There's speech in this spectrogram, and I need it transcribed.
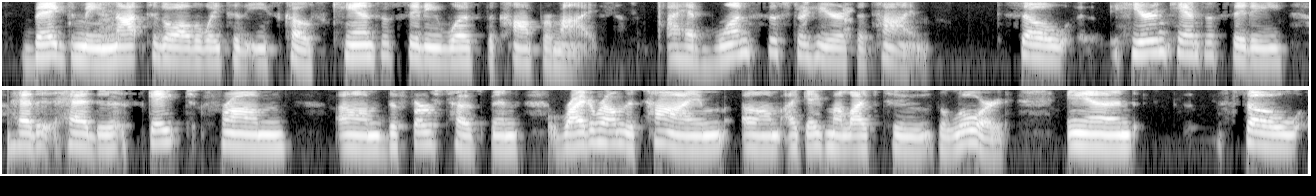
begged me not to go all the way to the East Coast. Kansas City was the compromise. I had one sister here at the time. So here in Kansas City, had had escaped from um, the first husband right around the time um, I gave my life to the Lord, and so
